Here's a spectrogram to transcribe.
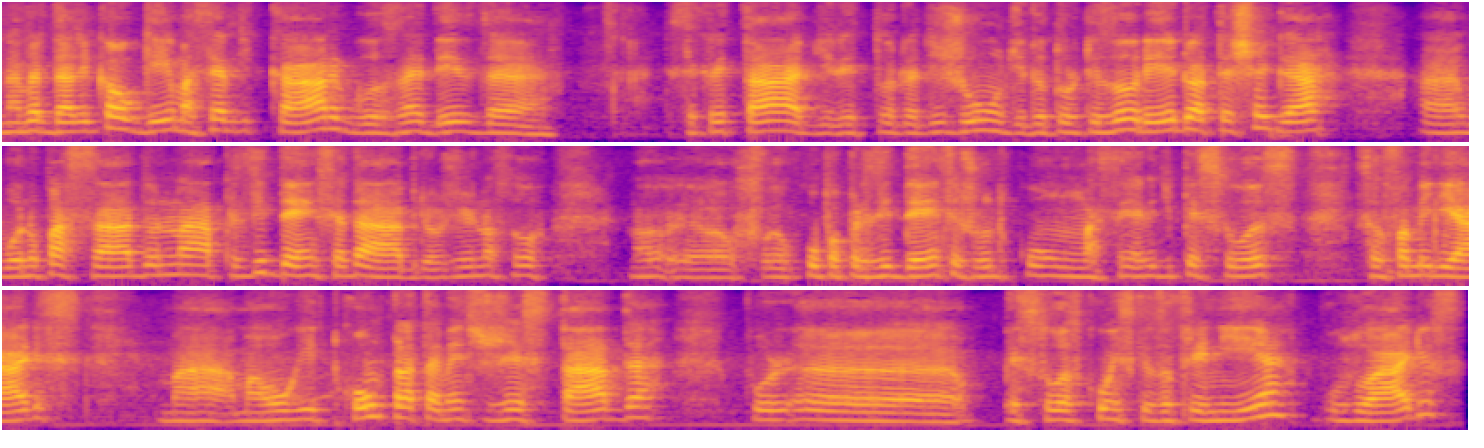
na verdade, galguei uma série de cargos, né, desde a secretário, diretor adjunto, diretor tesoureiro, até chegar uh, o ano passado na presidência da ABRE. Hoje nós sou, eu ocupo a presidência junto com uma série de pessoas que são familiares, uma, uma ONG completamente gestada por uh, pessoas com esquizofrenia, usuários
